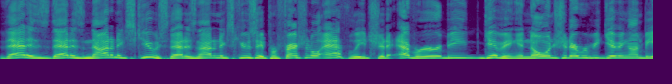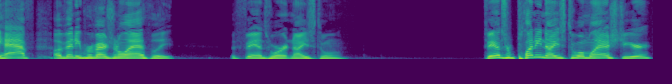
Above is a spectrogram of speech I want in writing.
That is that is not an excuse. That is not an excuse a professional athlete should ever be giving, and no one should ever be giving on behalf of any professional athlete. The fans weren't nice to him. Fans were plenty nice to him last year.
